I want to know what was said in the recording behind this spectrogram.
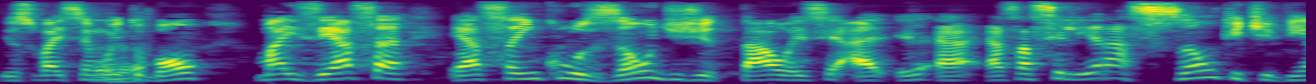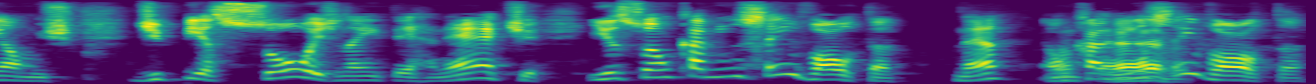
Isso vai ser uhum. muito bom. Mas essa essa inclusão digital, esse, a, a, essa aceleração que tivemos de pessoas na internet, isso é um caminho sem volta, né? É um caminho é. sem volta.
